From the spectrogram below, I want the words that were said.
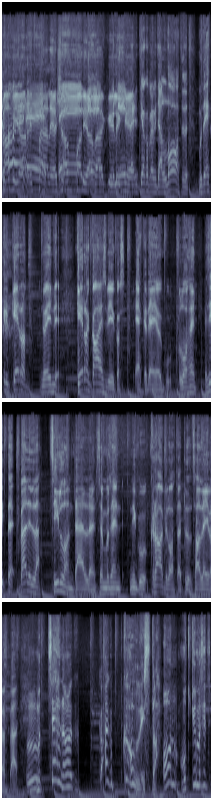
Kaviaarit päälle ja champagnea vähän kylkeen. Ei, joka päivä mitään lohta. Mutta ehkä nyt kerran, no en, kerran kahdessa viikossa ehkä teen jonkun lohen. Ja sitten välillä silloin tällöin semmoisen niinku kraavilohta, että saa leivän päälle. Mm. Mutta sehän on aika aika kallista. On, mutta kyllä mä sit,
